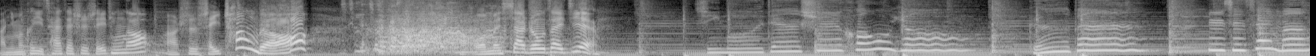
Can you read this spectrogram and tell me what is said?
啊，你们可以猜猜是谁听的哦，啊，是谁唱的哦？好，我们下周再见。寂寞的时候有个伴，日子再忙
